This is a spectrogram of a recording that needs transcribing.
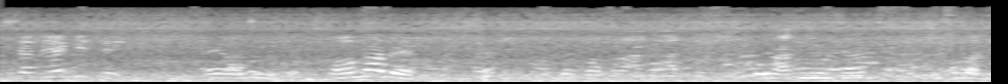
İstemeye gittin. Hey oldu mu? Olmadı. Olmadı. Olmadı.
